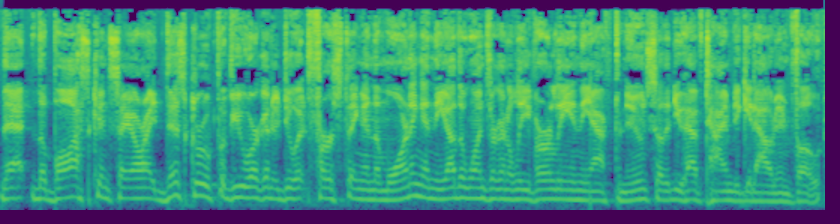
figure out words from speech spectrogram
that the boss can say, all right, this group of you are going to do it first thing in the morning, and the other ones are going to leave early in the afternoon so that you have time to get out and vote.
